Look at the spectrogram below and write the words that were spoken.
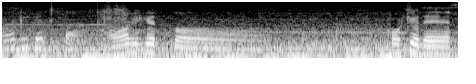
アワビゲットアワビゲット。高級です。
